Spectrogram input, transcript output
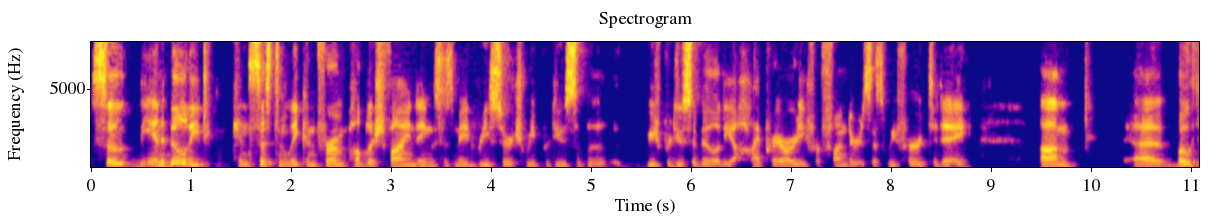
So the inability to consistently confirm published findings has made research reproducibility, a high priority for funders, as we've heard today. Um, uh, both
